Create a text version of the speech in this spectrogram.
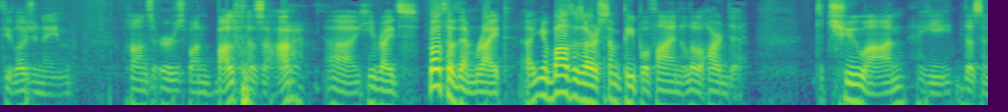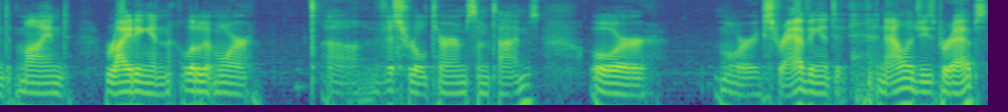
theologian named Hans Urs von Balthasar. Uh, he writes, both of them write. Uh, you know, Balthasar, some people find a little hard to, to chew on. He doesn't mind writing in a little bit more uh, visceral terms sometimes, or more extravagant analogies, perhaps.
